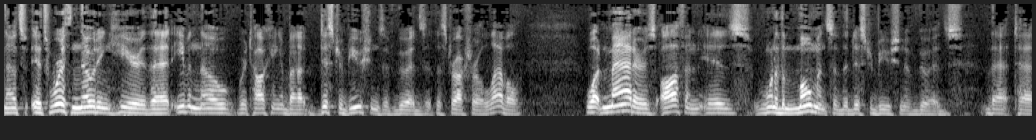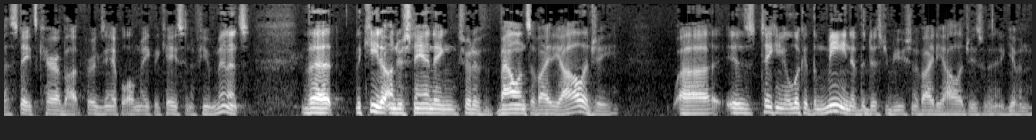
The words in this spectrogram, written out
now, it's, it's worth noting here that even though we're talking about distributions of goods at the structural level, what matters often is one of the moments of the distribution of goods that uh, states care about. For example, I'll make the case in a few minutes that the key to understanding sort of balance of ideology uh, is taking a look at the mean of the distribution of ideologies within a given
